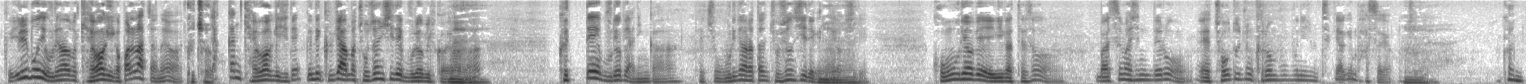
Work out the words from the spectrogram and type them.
그 일본이 우리나라보다 개화기가 빨랐잖아요. 그쵸. 약간 개화기 시대? 근데 그게 아마 조선 시대 무렵일 거예요. 네. 그때 무렵이 아닌가. 대충 우리나라 딴 조선 시대겠네요, 네. 확실히. 그 무렵의 얘기 같아서 말씀하신 대로 예, 저도 좀 그런 부분이 좀 특이하긴 봤어요. 그러니까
